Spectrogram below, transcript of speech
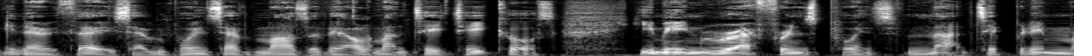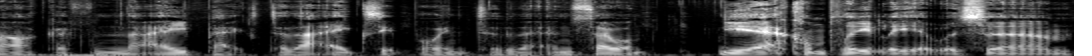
you know, 37.7 miles of the Isle of Man TT course, you mean reference points from that tipping in marker, from that apex to that exit point to the, and so on. Yeah, completely. It was. Um,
